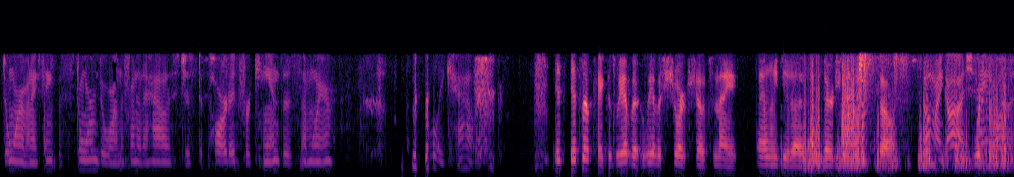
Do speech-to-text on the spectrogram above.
storm, and I think the storm door on the front of the house just departed for Kansas somewhere. Holy cow! It's it's okay because we have a we have a short show tonight. I only did a thirty minutes, so Oh my gosh! We're- Hang on.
